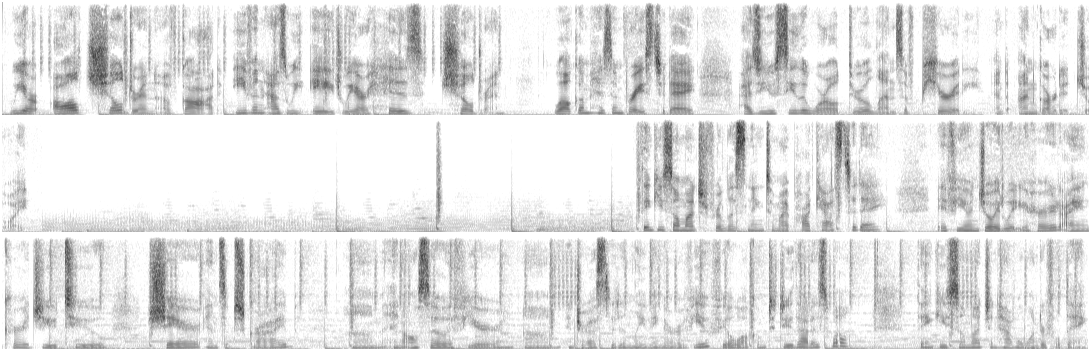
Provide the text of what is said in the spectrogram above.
We are all children of God. Even as we age, we are His children. Welcome His embrace today as you see the world through a lens of purity and unguarded joy. Thank you so much for listening to my podcast today. If you enjoyed what you heard, I encourage you to share and subscribe. Um, and also, if you're um, interested in leaving a review, feel welcome to do that as well. Thank you so much and have a wonderful day.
